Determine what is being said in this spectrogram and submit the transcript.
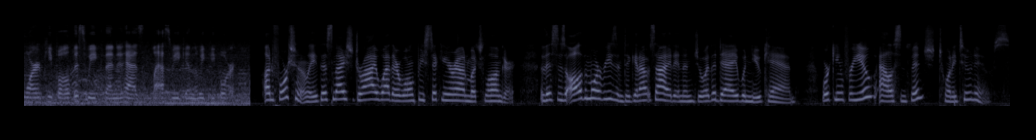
more people this week than it has last week and the week before. Unfortunately, this nice dry weather won't be sticking around much longer. This is all the more reason to get outside and enjoy the day when you can. Working for you, Allison Finch, 22 News.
